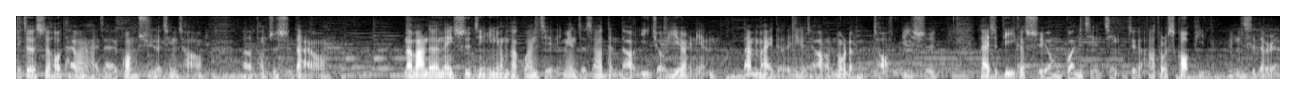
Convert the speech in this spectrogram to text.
诶，这个时候台湾还在光绪的清朝呃统治时代哦。那把那个内视镜应用到关节里面，则是要等到一九一二年，丹麦的一个叫 n o r d e n t o f 医师。他也是第一个使用关节镜这个 arthroscopy 名词的人。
